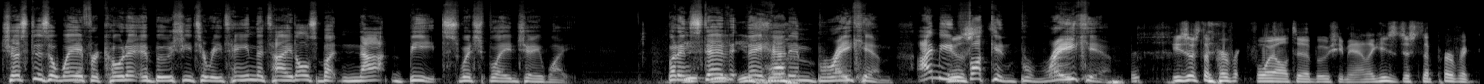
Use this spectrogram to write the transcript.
just as a way for Kota Ibushi to retain the titles but not beat Switchblade Jay White. But instead, you- you they feel- had him break him. I mean, was- fucking break him. He's just the perfect foil to Ibushi, man. Like he's just the perfect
